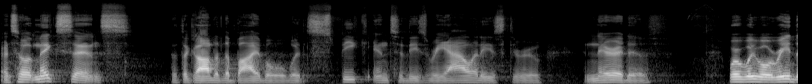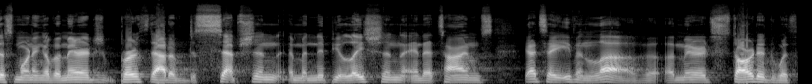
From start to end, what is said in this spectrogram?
And so it makes sense that the God of the Bible would speak into these realities through narrative where we will read this morning of a marriage birthed out of deception and manipulation, and at times, I'd say even love. A marriage started with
